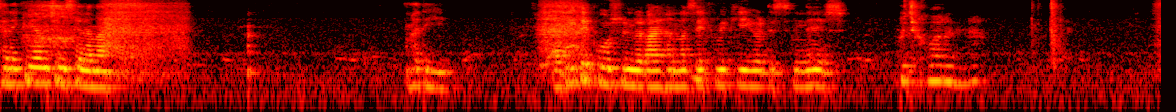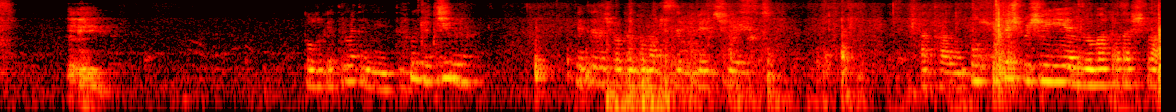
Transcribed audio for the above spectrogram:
Sen ekmeğin içini sevemem. Hadi yiyin. Hadi de görsünler Ayhan nasıl ekmek yiyor desinler. Bıçak var anne. Dolu getirmedin miydi? Getireyim. Getir de şuradan domatesle bir şey atalım. Buzsuz hiçbir şey yiyemiyorum arkadaşlar.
